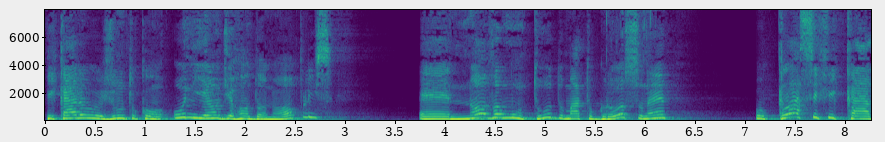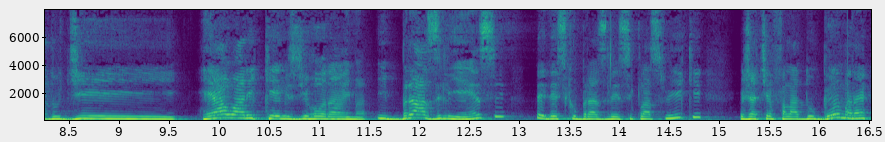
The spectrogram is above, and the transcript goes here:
Ficaram junto com União de Rondonópolis, é, Nova Mutu do Mato Grosso, né? O classificado de Real Ariquemes de Roraima e Brasiliense, tendência que o Brasiliense se classifique. Eu já tinha falado do Gama, né?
